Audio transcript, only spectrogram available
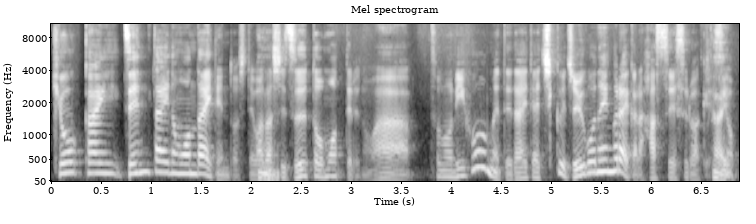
業界全体の問題点として私ずっと思ってるのは、そのリフォームって大体築15年ぐらいから発生するわけですよ。はい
